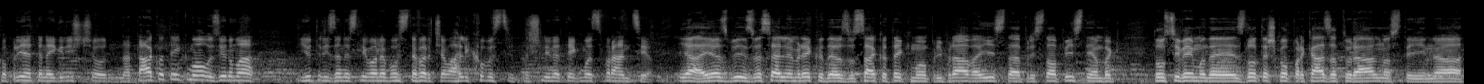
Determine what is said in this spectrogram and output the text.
ko pridete na igrišču na tako tekmo oziroma jutri zanesljivo ne boste vrčevali, ko boste prišli na tekmo s Francijo. Ja, jaz bi z veseljem rekel, da je za vsako tekmo priprava ista, pristop isti, ampak to vsi vemo, da je zelo težko prikazati v realnosti in uh,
